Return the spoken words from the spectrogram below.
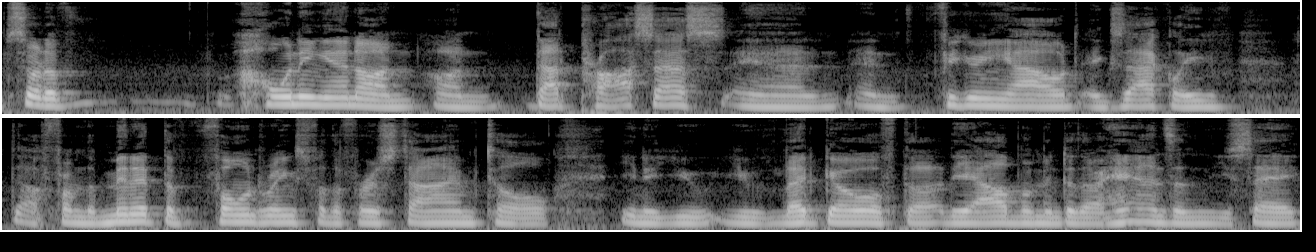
sort of honing in on on that process and and figuring out exactly uh, from the minute the phone rings for the first time till you know you you let go of the the album into their hands and you say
